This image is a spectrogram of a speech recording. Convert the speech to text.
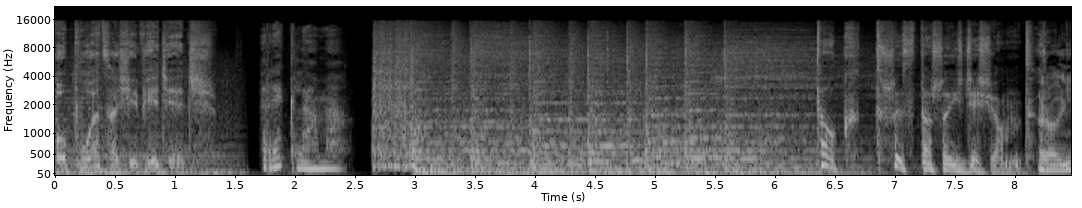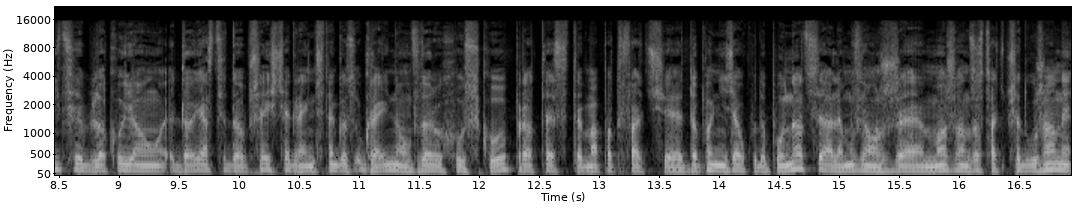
Opłaca się wiedzieć. Reklama. Tok 360. Rolnicy blokują dojazd do przejścia granicznego z Ukrainą w Doruchusku. Protest ma potrwać do poniedziałku do północy, ale mówią, że może on zostać przedłużony.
